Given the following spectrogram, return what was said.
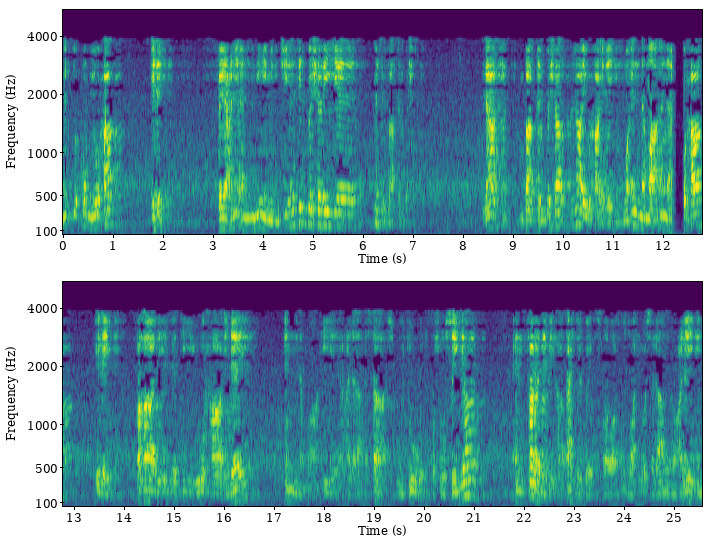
مثلكم يوحى إليه. فيعني أني من جهة البشرية مثل باقي البشر. لكن باقي البشر لا يوحى إليهم وإنما أنا يوحى إليه. فهذه التي يوحى إليه إنما هي على أساس وجود خصوصيات انفرد بها أهل البيت صلوات الله وسلامه عليهم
